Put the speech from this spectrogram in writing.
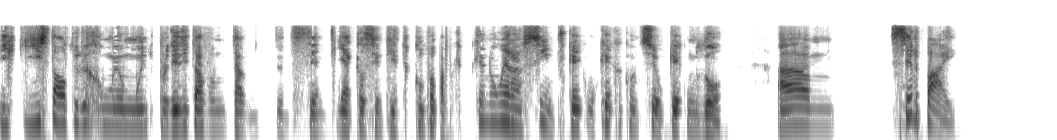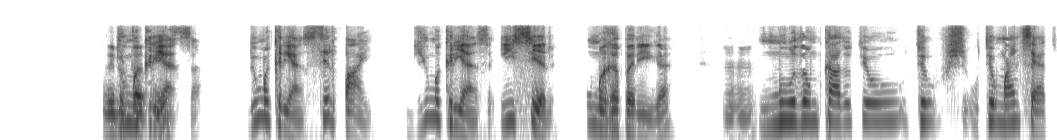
E que isso na altura remoeu muito perdido e estava, estava, tinha aquele sentido de culpa, pá, porque, porque eu não era assim, porque o que é que aconteceu, o que é que mudou? Um, ser pai de uma criança, de uma criança, ser pai de uma criança e ser uma rapariga uhum. muda um bocado o teu, teu, o teu mindset.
